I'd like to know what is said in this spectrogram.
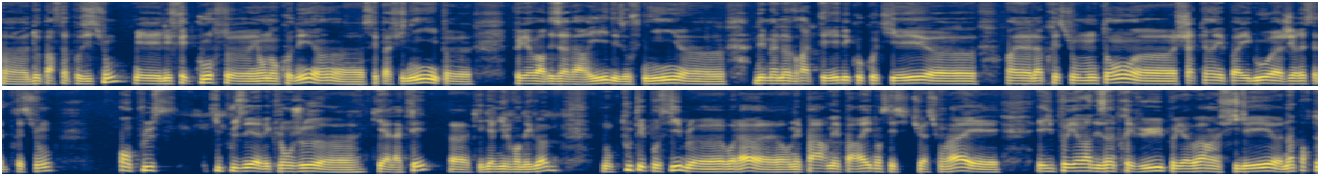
de par sa position. Mais l'effet de course, et on en connaît, hein, c'est pas fini. Il peut, peut, y avoir des avaries, des ovnis, des manœuvres ratées, des cocotiers, la pression montant. chacun est pas égaux à gérer cette pression en plus qui plus est avec l'enjeu euh, qui est à la clé, euh, qui est gagner le Vendée Globe. Donc tout est possible. Euh, voilà, on n'est pas armé pareil dans ces situations-là, et, et, il peut y avoir des imprévus, il peut y avoir un filet, n'importe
